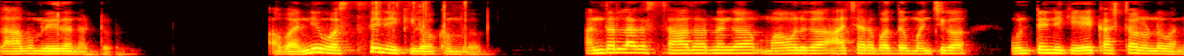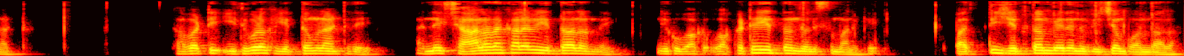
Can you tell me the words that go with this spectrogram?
లాభం లేదన్నట్టు. అవన్నీ వస్తాయి నీకు ఈ లోకంలో. అందరిలాగా సాధారణంగా మామూలుగా ఆచారబద్ధం మంచిగా ఉంటే నీకు ఏ కష్టాలు ఉండవు అన్నట్టు. కాబట్టి ఇది కూడా ఒక యుద్ధం లాంటిదే. అన్ని చాలా రకాల యుద్ధాలు ఉన్నాయి. నీకు ఒకటే యుద్ధం తెలుసు మనకి. ప్రతి యుద్ధం మీద నువ్వు విజయం పొందాల?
